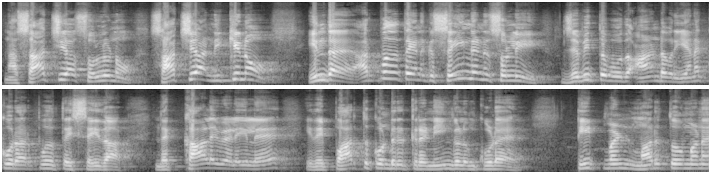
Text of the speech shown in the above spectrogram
நான் சாட்சியாக சொல்லணும் சாட்சியாக நிற்கணும் இந்த அற்புதத்தை எனக்கு செய்யுங்கன்னு சொல்லி ஜெபித்த போது ஆண்டவர் எனக்கு ஒரு அற்புதத்தை செய்தார். இந்த காலை வேளையில் இதை பார்த்து கொண்டிருக்கிற நீங்களும் கூட ட்ரீட்மெண்ட் மருத்துவமனை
